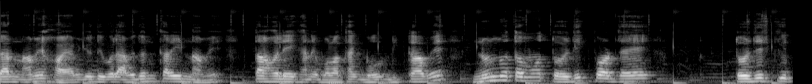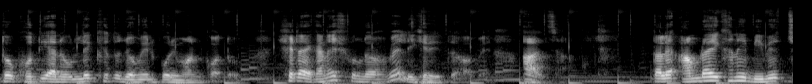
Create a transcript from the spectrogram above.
যার নামে হয়, আমি যদি বলি আবেদনকারীর নামে তাহলে এখানে বলা থাকবে লিখতে হবে, ন্যূনতম তৌজিক পর্যায়ে তর্জিকৃত খতিয়ানে উল্লেখিত জমির পরিমাণ কত? সেটা এখানে সুন্দরভাবে লিখে দিতে হবে। আচ্ছা তাহলে আমরা এখানে বিবেচ্য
